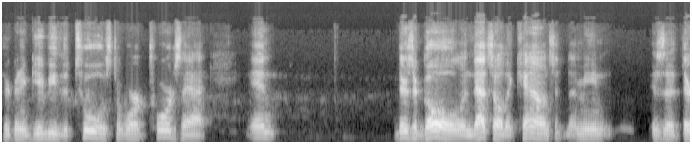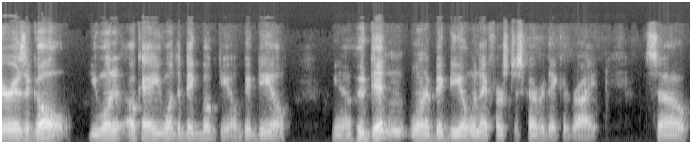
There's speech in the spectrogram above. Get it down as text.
They're going to give you the tools to work towards that. And there's a goal and that's all that counts. I mean is that there is a goal. You want to okay you want the big book deal big deal. You know who didn't want a big deal when they first discovered they could write? So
